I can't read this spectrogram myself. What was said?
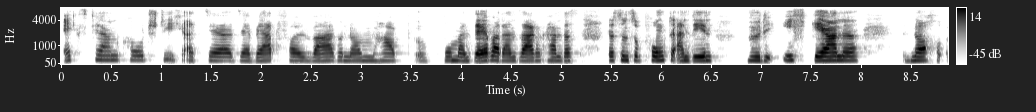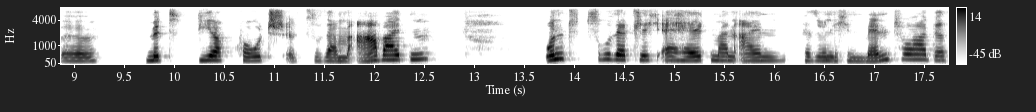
externen Coach, die ich als sehr, sehr wertvoll wahrgenommen habe, wo man selber dann sagen kann, dass das sind so Punkte, an denen würde ich gerne noch äh, mit dir, Coach, äh, zusammenarbeiten. Und zusätzlich erhält man einen persönlichen Mentor. Das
